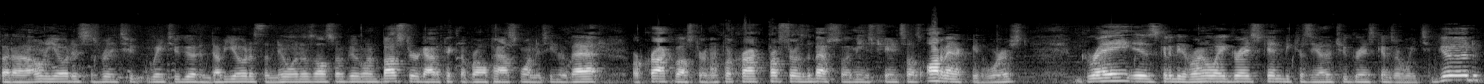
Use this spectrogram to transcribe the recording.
But uh, Oni Otis is really too way too good, and W Otis, the new one, is also a good one. Buster, got to pick the Brawl Pass one. It's either that or Croc Buster, and I put Croc Buster as the best, so that means Chainsaw is automatically the worst. Gray is going to be the runaway gray skin because the other two gray skins are way too good.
